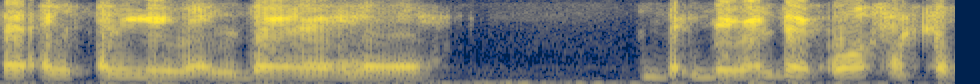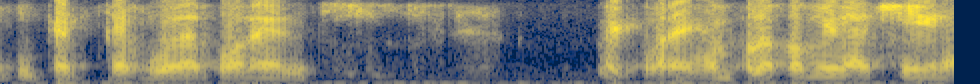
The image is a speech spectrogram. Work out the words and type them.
el, el nivel de, de nivel de cosas que, que, que puede poner. Por ejemplo comida china.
